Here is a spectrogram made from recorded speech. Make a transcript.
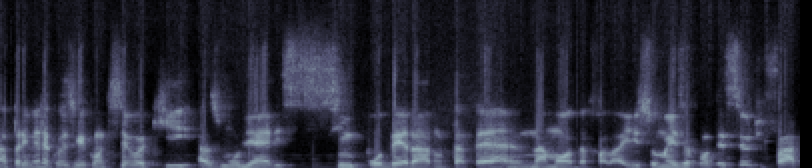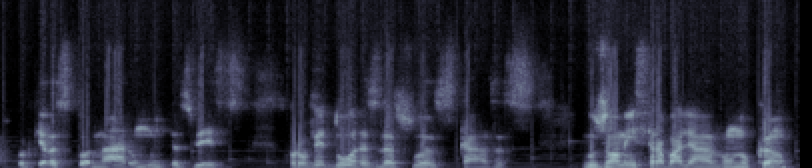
a primeira coisa que aconteceu é que as mulheres se empoderaram. Está até na moda falar isso, mas aconteceu de fato, porque elas se tornaram muitas vezes provedoras das suas casas. Os homens trabalhavam no campo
